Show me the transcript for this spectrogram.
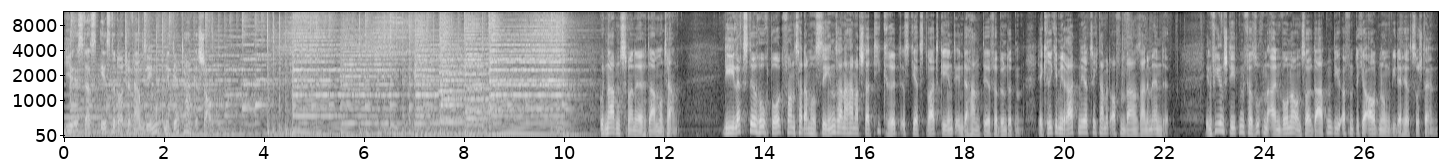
Hier ist das erste deutsche Fernsehen mit der Tagesschau. Guten Abend, meine Damen und Herren. Die letzte Hochburg von Saddam Hussein, seiner Heimatstadt Tikrit, ist jetzt weitgehend in der Hand der Verbündeten. Der Krieg im Irak nähert sich damit offenbar seinem Ende. In vielen Städten versuchen Einwohner und Soldaten, die öffentliche Ordnung wiederherzustellen.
